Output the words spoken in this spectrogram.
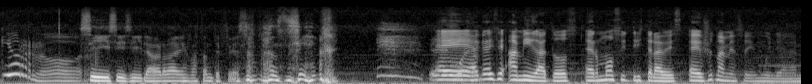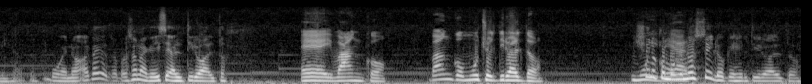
Qué horror. Sí, sí, sí, la verdad es bastante fea esa frase. Eh, Eh, bueno. Acá dice amigatos, hermoso y triste a la vez. Eh, yo también soy muy leal a mis gatos. Bueno, acá hay otra persona que dice al tiro alto. Ey, banco. Banco mucho el tiro alto. Yo no, como que no sé lo que es el tiro alto.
